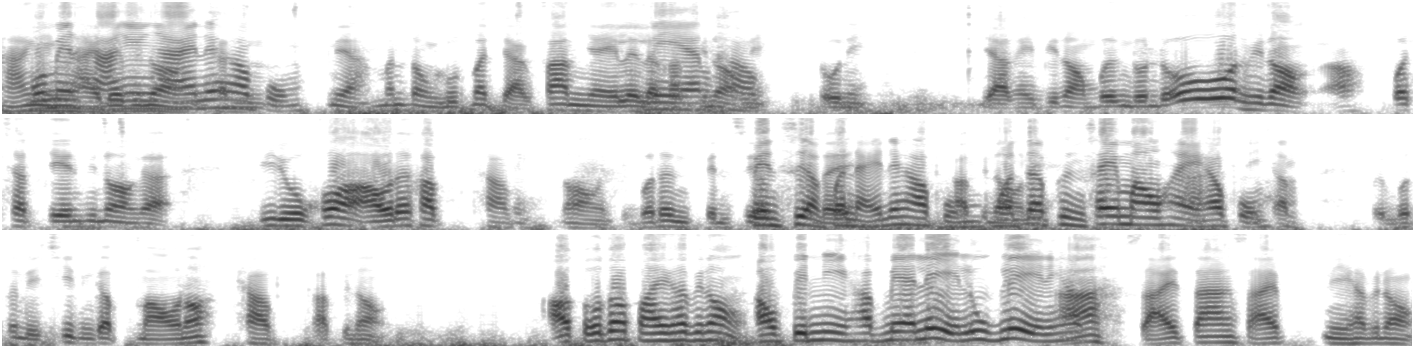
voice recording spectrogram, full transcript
หาบ่แม่นง่ายๆเด้อพี่น้องหาง่ายๆเด้อครับ ผม เนี่ยมันต้องหลุดมาจากฟาร์มใหญ่เลยแหละครับแม่นพี่น้องครับนี่ตัวนี้ อยากให้พี่น้องเบิ่งโดนๆพี่น้องเอาพอชัดเจนพี่น้องก็วิดีโอคอลเอาเด้อครับครับนี่น้องสิบ่ต้องเป็นเสือกเป็นเสือกไปไหนได้ครับ ผมครับพี่น้องมันจะพึ่งไส้เมาให้ครับ ผมนี่ครับเป็นบ่ต้องได้ชินกับเมาเนาะครับครับพี่น้อง เอาตัวต่อไปครับพี่น้อง เอาเป็นนี่ครับแม่เล่ลูกเล่นี่ครับอะสายต่างสายนี่ครับพี่น้อง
